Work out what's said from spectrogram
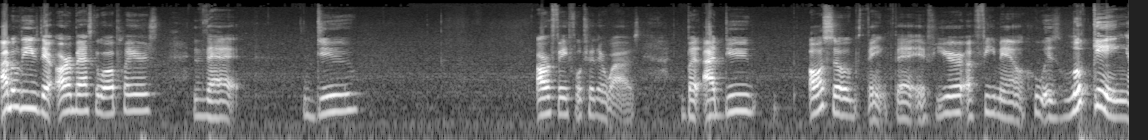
I believe there are basketball players that do are faithful to their wives. But I do also think that if you're a female who is looking,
